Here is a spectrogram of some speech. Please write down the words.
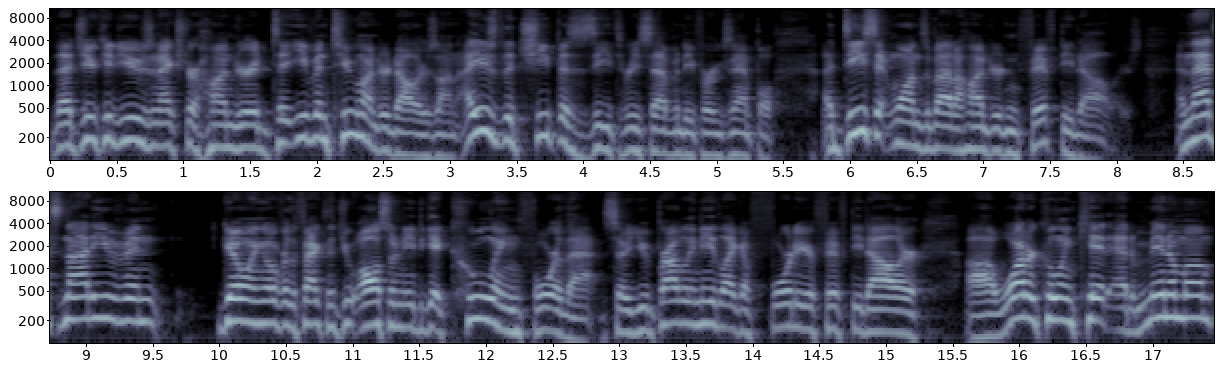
that you could use an extra hundred to even $200 on. I use the cheapest Z370, for example. A decent one's about $150. And that's not even going over the fact that you also need to get cooling for that. So you probably need like a 40 or $50 uh, water cooling kit at a minimum,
